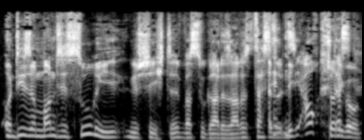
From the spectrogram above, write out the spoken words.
Und diese Montessori-Geschichte, was du gerade sagtest, das Also hätten nicht, sie auch. Entschuldigung.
